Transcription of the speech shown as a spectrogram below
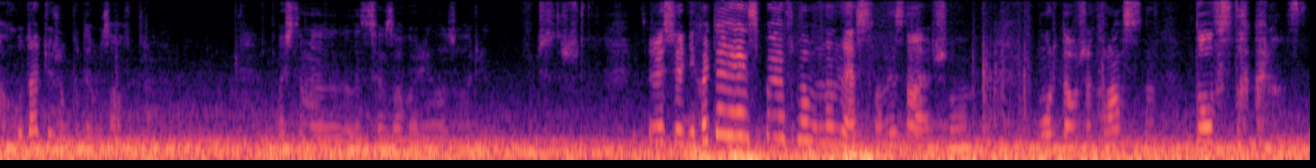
А худать уже будемо завтра. Бачите, мене лице загоріло, вже сьогодні. Хоча я СПФ на- нанесла, не знаю, що воно. Морда вже красна, товста красна.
